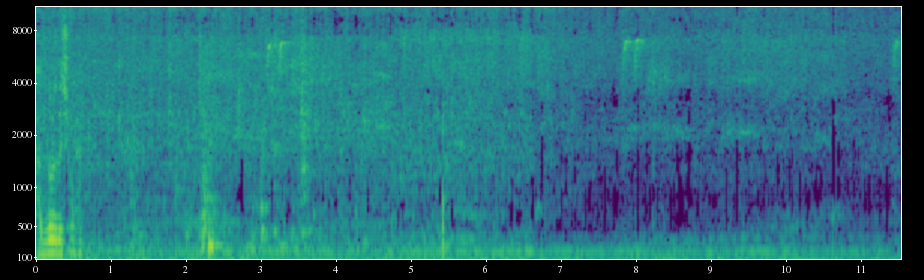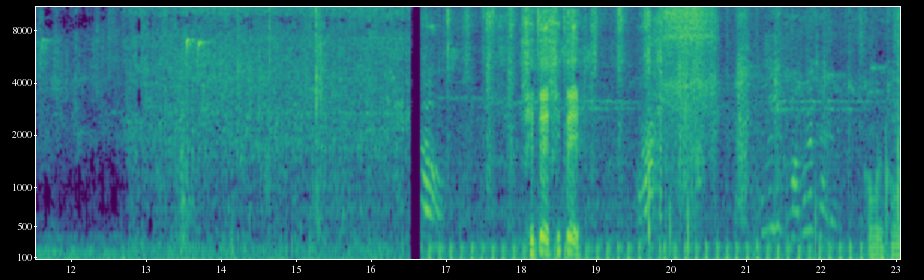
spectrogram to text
হাতগুলো দিয়ে শীতে শীতে। 커버리 커버리.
